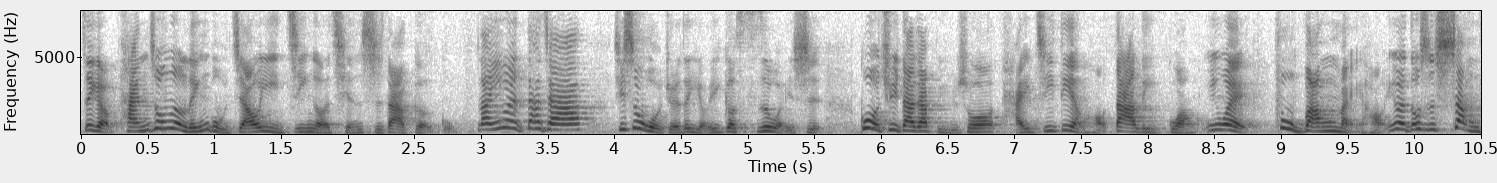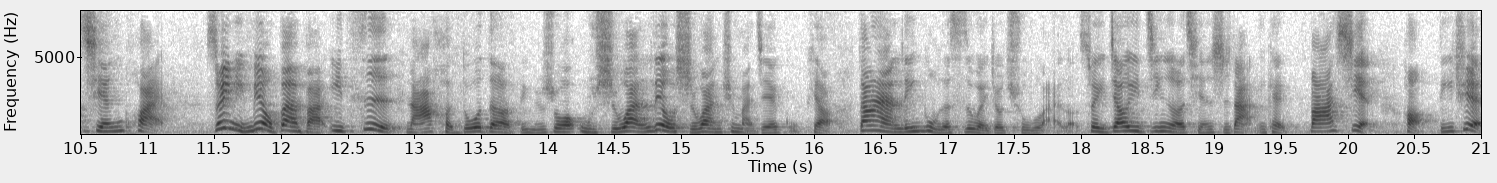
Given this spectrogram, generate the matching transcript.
这个盘中的零股交易金额前十大个股。那因为大家其实我觉得有一个思维是，过去大家比如说台积电哈、大立光，因为富邦美哈，因为都是上千块。所以你没有办法一次拿很多的，比如说五十万、六十万去买这些股票，当然零股的思维就出来了。所以交易金额前十大，你可以发现，好，的确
